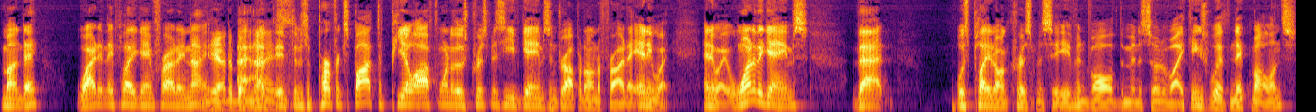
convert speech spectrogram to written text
Monday. Why didn't they play a game Friday night? Yeah, it'd have been I- I- nice. it was a perfect spot to peel off one of those Christmas Eve games and drop it on a Friday. Anyway, anyway, one of the games that was played on Christmas Eve involved the Minnesota Vikings with Nick Mullens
